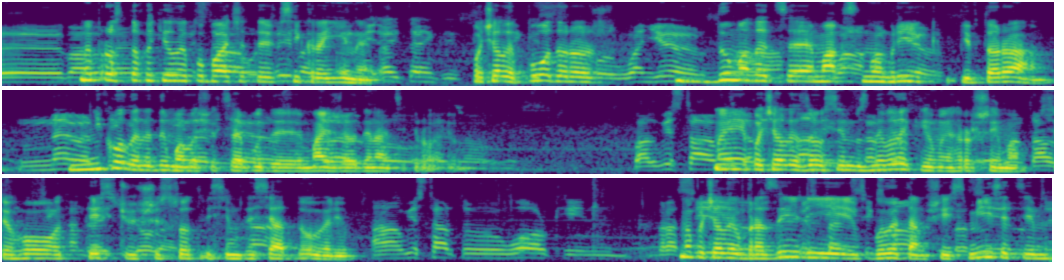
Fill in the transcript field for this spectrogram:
Uh, Ми просто хотіли побачити всі країни. Почали подорож. Думали, це максимум рік, півтора. Ніколи не думали, що це буде майже far, 11 so, I років. Ми почали зовсім з невеликими грошима, всього 1680 1680 доларів. Ми почали в Бразилії, були там in 6 місяців,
